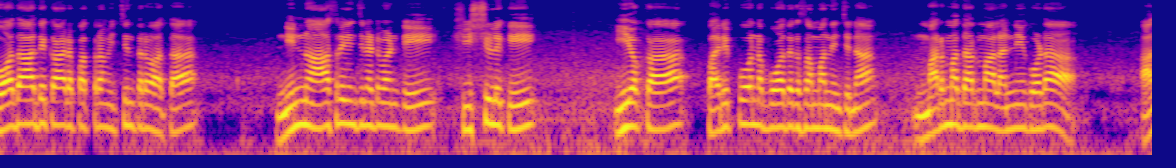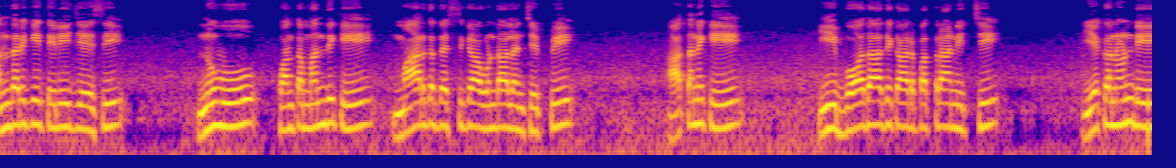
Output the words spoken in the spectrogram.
బోధాధికార పత్రం ఇచ్చిన తర్వాత నిన్ను ఆశ్రయించినటువంటి శిష్యులకి ఈ యొక్క పరిపూర్ణ బోధకు సంబంధించిన మర్మధర్మాలన్నీ కూడా అందరికీ తెలియజేసి నువ్వు కొంతమందికి మార్గదర్శిగా ఉండాలని చెప్పి అతనికి ఈ బోధాధికార పత్రాన్ని ఇచ్చి ఇక నుండి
